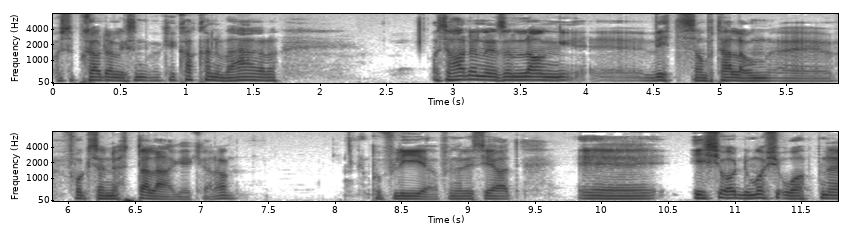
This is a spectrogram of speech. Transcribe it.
Og så prøvde han liksom ok, Hva kan det være, da? Og så hadde han en sånn lang uh, vits han forteller om uh, folk som er nøtteallergikere, da. På flyet. For når de sier at ikke, du må ikke åpne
